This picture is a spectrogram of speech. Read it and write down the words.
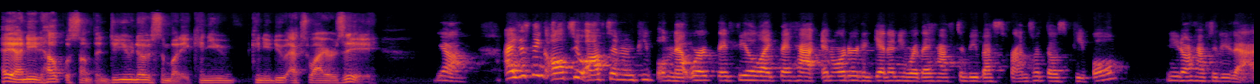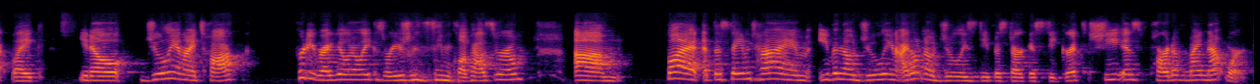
hey, I need help with something. Do you know somebody? Can you can you do X, Y, or Z? Yeah. I just think all too often when people network, they feel like they have, in order to get anywhere, they have to be best friends with those people. You don't have to do that. Like, you know, Julie and I talk pretty regularly because we're usually in the same clubhouse room. Um, but at the same time, even though Julie and I don't know Julie's deepest, darkest secrets, she is part of my network.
